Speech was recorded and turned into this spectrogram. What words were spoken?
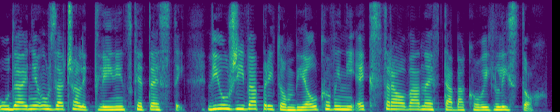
Údajne už začali klinické testy. Využíva pritom bielkoviny extrahované v tabakových listoch.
